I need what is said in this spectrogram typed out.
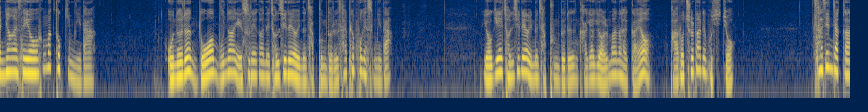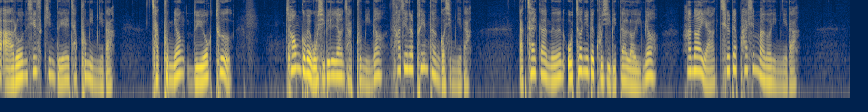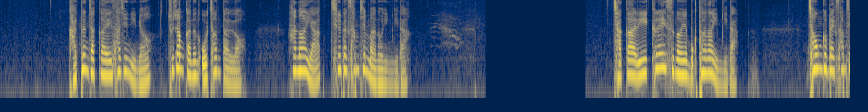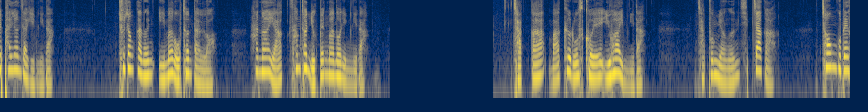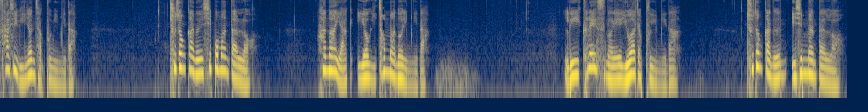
안녕하세요. 흑막토끼입니다. 오늘은 노원 문화예술회관에 전시되어 있는 작품들을 살펴보겠습니다. 여기에 전시되어 있는 작품들은 가격이 얼마나 할까요? 바로 출발해 보시죠. 사진작가 아론 시스킨드의 작품입니다. 작품명 뉴욕2 1951년 작품이며 사진을 프린트한 것입니다. 낙찰가는 5,292달러이며 한화 약 780만 원입니다. 같은 작가의 사진이며 추정가는 5,000달러, 한화 약 730만 원입니다. 작가 리 크레이스너의 목타나입니다. 1938년작입니다. 추정가는 2만 5천 달러, 한화 약 3,600만 원입니다. 작가 마크 로스코의 유화입니다. 작품명은 십자가. 1942년 작품입니다. 추정가는 15만 달러. 한화 약 2억 2천만 원입니다. 리 크레이스너의 유화 작품입니다. 추정가는 20만 달러.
